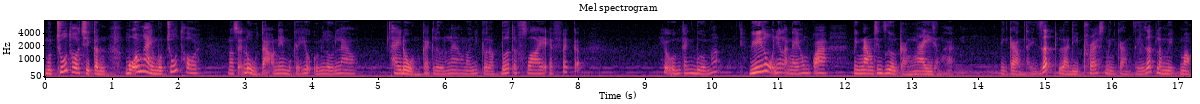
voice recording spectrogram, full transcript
một chút thôi chỉ cần mỗi ngày một chút thôi nó sẽ đủ tạo nên một cái hiệu ứng lớn lao thay đổi một cách lớn lao. Nó như kiểu là butterfly effect á. Hiệu ứng cánh bướm á ví dụ như là ngày hôm qua, mình nằm trên giường cả ngày chẳng hạn. Mình cảm thấy rất là depressed, mình cảm thấy rất là mệt mỏi.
